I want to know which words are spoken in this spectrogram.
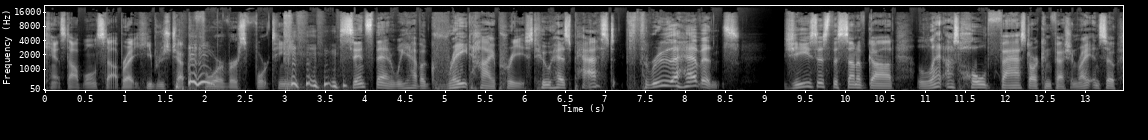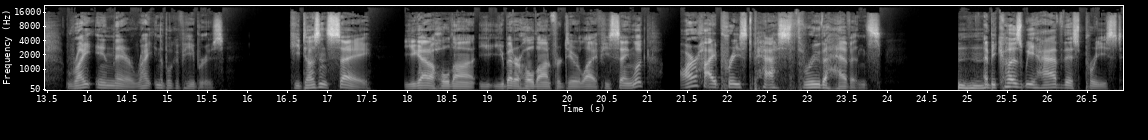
can't stop won't stop, right? Hebrews chapter 4 verse 14. Since then we have a great high priest who has passed through the heavens. Jesus the son of God, let us hold fast our confession, right? And so right in there, right in the book of Hebrews, he doesn't say you got to hold on you, better hold on for dear life. He's saying, look, our high priest passed through the heavens. Mm-hmm. And because we have this priest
